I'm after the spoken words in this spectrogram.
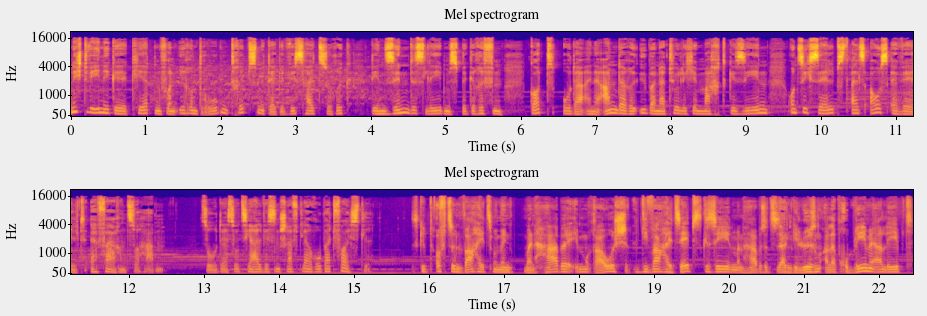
Nicht wenige kehrten von ihren Drogentrips mit der Gewissheit zurück, den Sinn des Lebens begriffen, Gott oder eine andere übernatürliche Macht gesehen und sich selbst als auserwählt erfahren zu haben. So der Sozialwissenschaftler Robert Feustel. Es gibt oft so einen Wahrheitsmoment. Man habe im Rausch die Wahrheit selbst gesehen, man habe sozusagen die Lösung aller Probleme erlebt.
